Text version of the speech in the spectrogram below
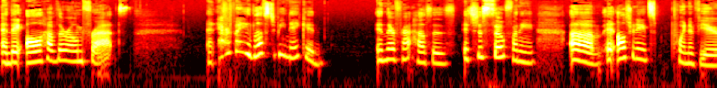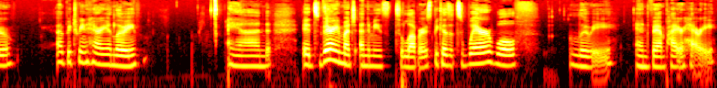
and they all have their own frats. And everybody loves to be naked in their frat houses. It's just so funny. Um, it alternates point of view uh, between Harry and Louis and it's very much enemies to lovers because it's werewolf Louis and vampire Harry,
